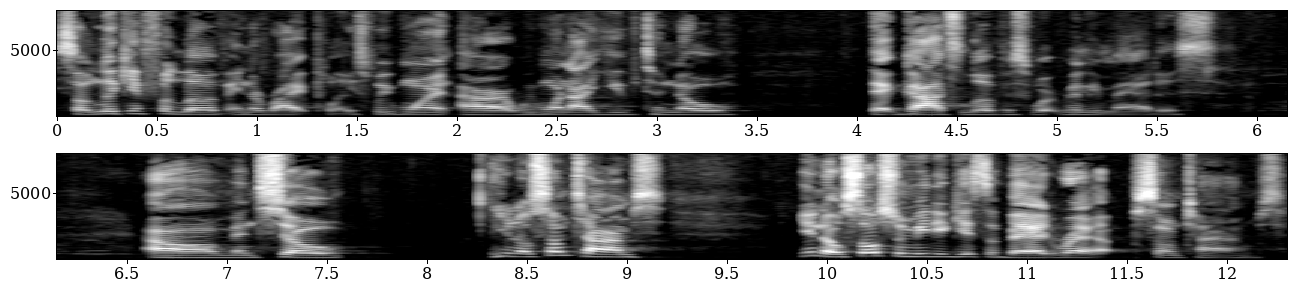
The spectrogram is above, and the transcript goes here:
So looking for love in the right place. We want our we want our youth to know that God's love is what really matters. Um, and so, you know, sometimes, you know, social media gets a bad rap sometimes.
